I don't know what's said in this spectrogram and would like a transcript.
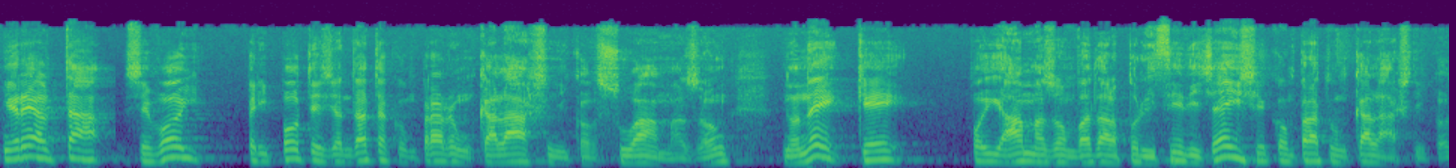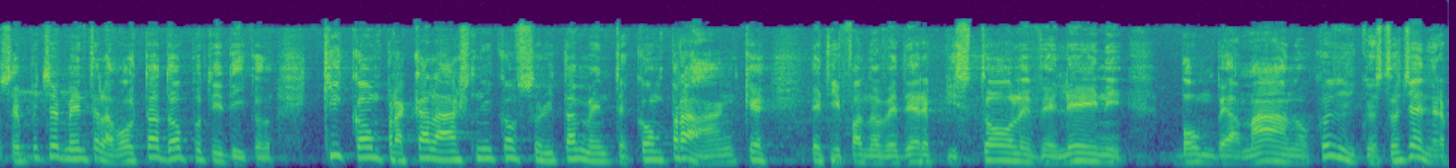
In realtà, se voi per ipotesi andate a comprare un Kalashnikov su Amazon, non è che poi Amazon va dalla polizia e dice ehi si è comprato un Kalashnikov, semplicemente la volta dopo ti dicono chi compra Kalashnikov solitamente compra anche e ti fanno vedere pistole, veleni, bombe a mano, cose di questo genere,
